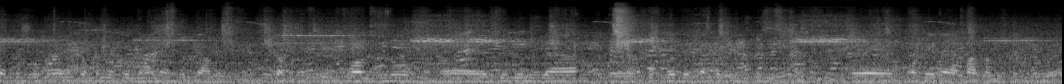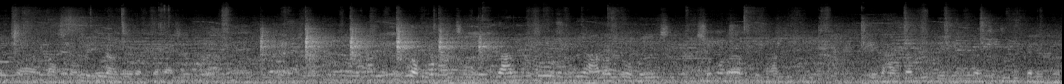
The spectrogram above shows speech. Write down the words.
একটা সময় যখন নতুন ধান আসতো গ্রামে তখন হচ্ছে ফলগুলো বেগুনিরা পুকুরদের কাছ থেকে নিয়ে পথের পাতামি করতে একটা গ্রামের একটা বাসা এই তখন হচ্ছে এই গানগুলো শুনে আনন্দ হয়ে সে কৃষকরা হচ্ছে ধান দিত সেই ধানটা দিয়ে বেগুনি হচ্ছে জীবিকা নির্ভর।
